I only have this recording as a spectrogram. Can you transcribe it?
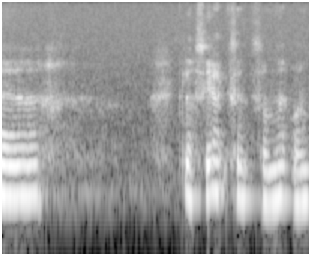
uh, glossy accents on that one.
